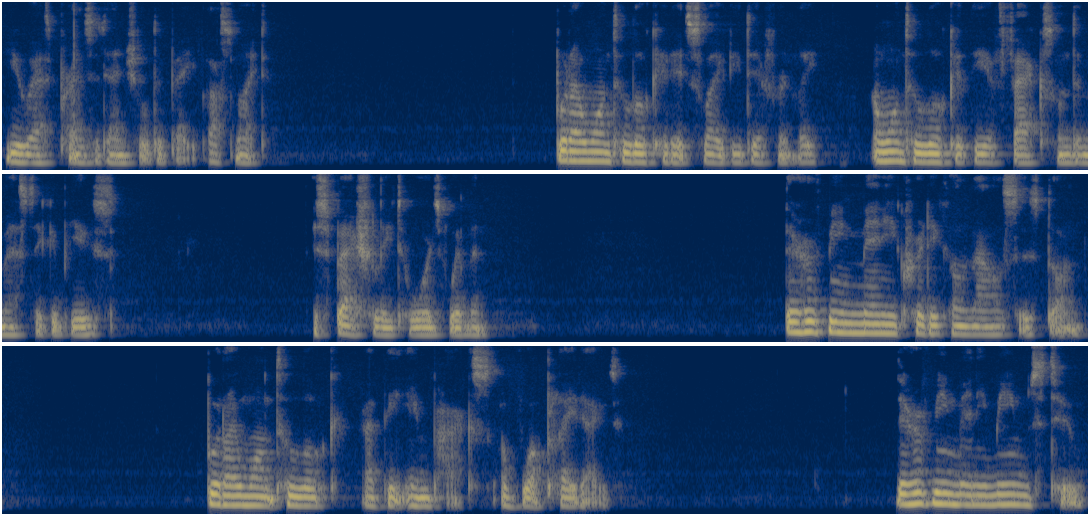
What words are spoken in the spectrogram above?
US presidential debate last night. But I want to look at it slightly differently. I want to look at the effects on domestic abuse, especially towards women. There have been many critical analyses done but I want to look at the impacts of what played out. There have been many memes too.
